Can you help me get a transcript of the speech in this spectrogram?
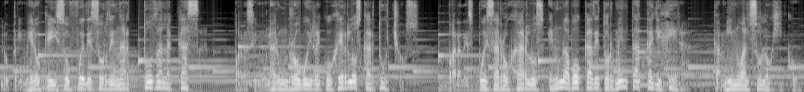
Lo primero que hizo fue desordenar toda la casa para simular un robo y recoger los cartuchos, para después arrojarlos en una boca de tormenta callejera, camino al zoológico.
